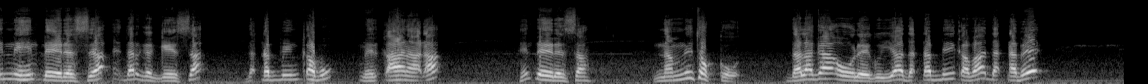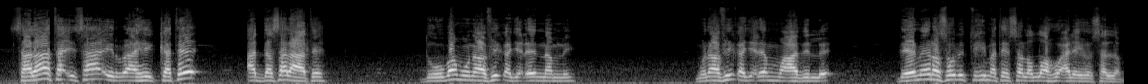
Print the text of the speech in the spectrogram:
inni hin dheeressa dargaggeessa dadhabbiin qabu mirqaanaadha hin dheeressa namni tokko dalagaa oolee guyyaa dadhabbii qaba dadhabe salaata isaa irraa hikkate adda salaate duuba munaafiqa jedheen namni munaafiqa jedhen mucaadille deemee rasulitti himate sala allahu alayhi wasalam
